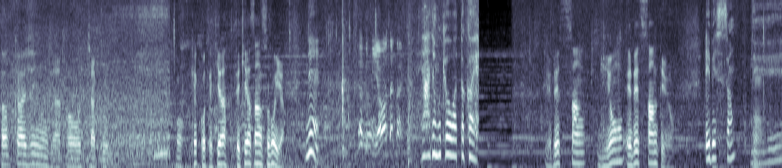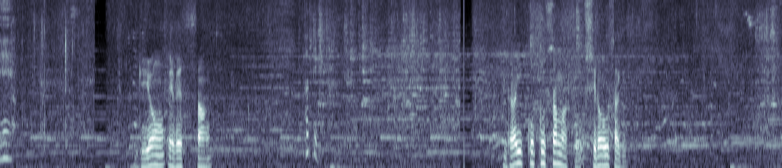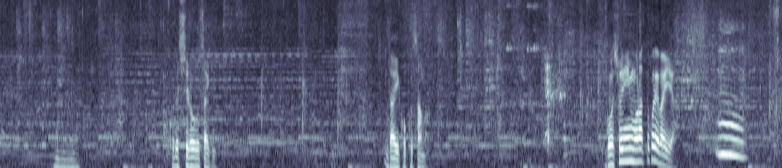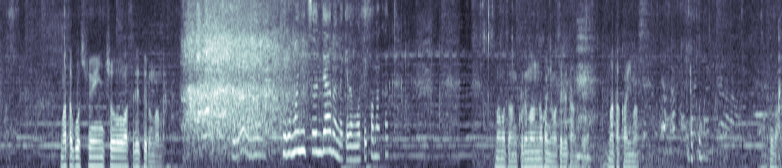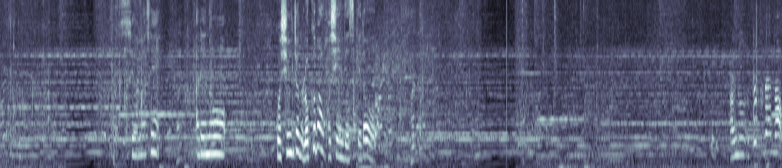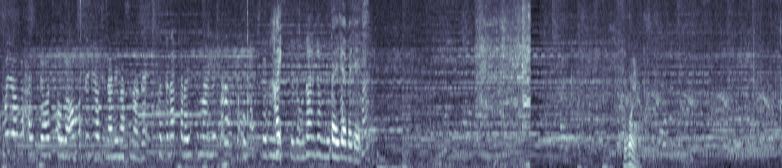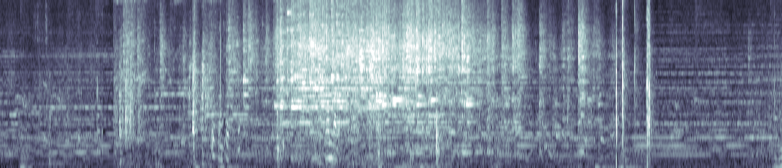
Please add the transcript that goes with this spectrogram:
神社到着。お結構敵屋敵屋さんすごいやねえ。い。やでも今日は暖かい。エベスさん祇園エベスさんっていうの？エベスさん、ねえ。祇園エベスさん。だって。大黒様と白うさぎこれ白うさぎ大黒様。御朱印もらってこればいいや。うん。また御朱印帳忘れてるまま。車に積んであるんだけど持ってこなかった。ママさん車の中に忘れたんでまた買います。6番6番すいません。あれの御朱印帳の6番欲しいんですけど。あの桜の模様が入っておる方が表拍子になりますのでこちらから1万円からお送りしてるんですけど、大丈夫ですか？大丈夫です、すごいなどうかなこっち頑張れ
